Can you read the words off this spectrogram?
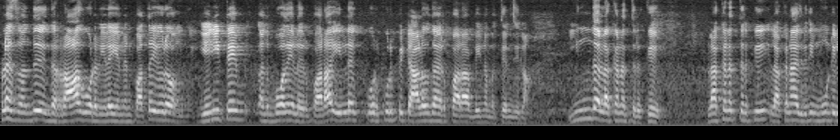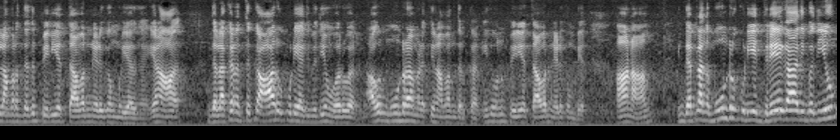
ப்ளஸ் வந்து இந்த ராகுவோட நிலை என்னன்னு பார்த்தா இவர் எனி டைம் அந்த போதையில் இருப்பாரா இல்லை ஒரு குறிப்பிட்ட அளவு தான் இருப்பாரா அப்படின்னு நம்ம தெரிஞ்சுக்கலாம். இந்த லக்கணத்திற்கு லக்கணத்திற்கு லக்கணாதிபதி மூன்றில் அமர்ந்தது பெரிய தவறுன்னு எடுக்க முடியாதுங்க. ஏன்னா இந்த லக்கணத்துக்கு ஆறு கூடிய அதிபதியும் வருவார். அவர் மூன்றாம் இடத்தில் அமர்ந்திருக்கார். இது ஒன்றும் பெரிய தவறுன்னு எடுக்க முடியாது. ஆனால் இந்த இடத்துல அந்த மூன்று கூடிய திரேகாதிபதியும்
